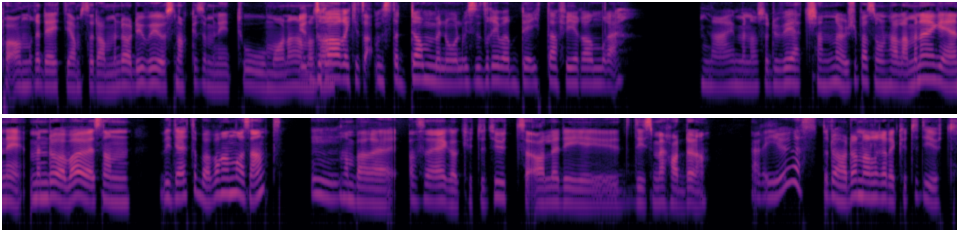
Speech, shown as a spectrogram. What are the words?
på andre date i Amsterdam, men da hadde vi jo snakket sammen i to måneder Du drar sånn. ikke til Amsterdam med noen hvis du driver og dater fire andre. Nei, men altså, du vet, kjenner jo ikke personen heller, men jeg er enig. Men da var jo jeg sånn, vi dater bare hverandre, sant? Mm. Han bare, altså jeg har kuttet ut alle de, de som jeg hadde da. Seriøst? Og da hadde han allerede kuttet de ut.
